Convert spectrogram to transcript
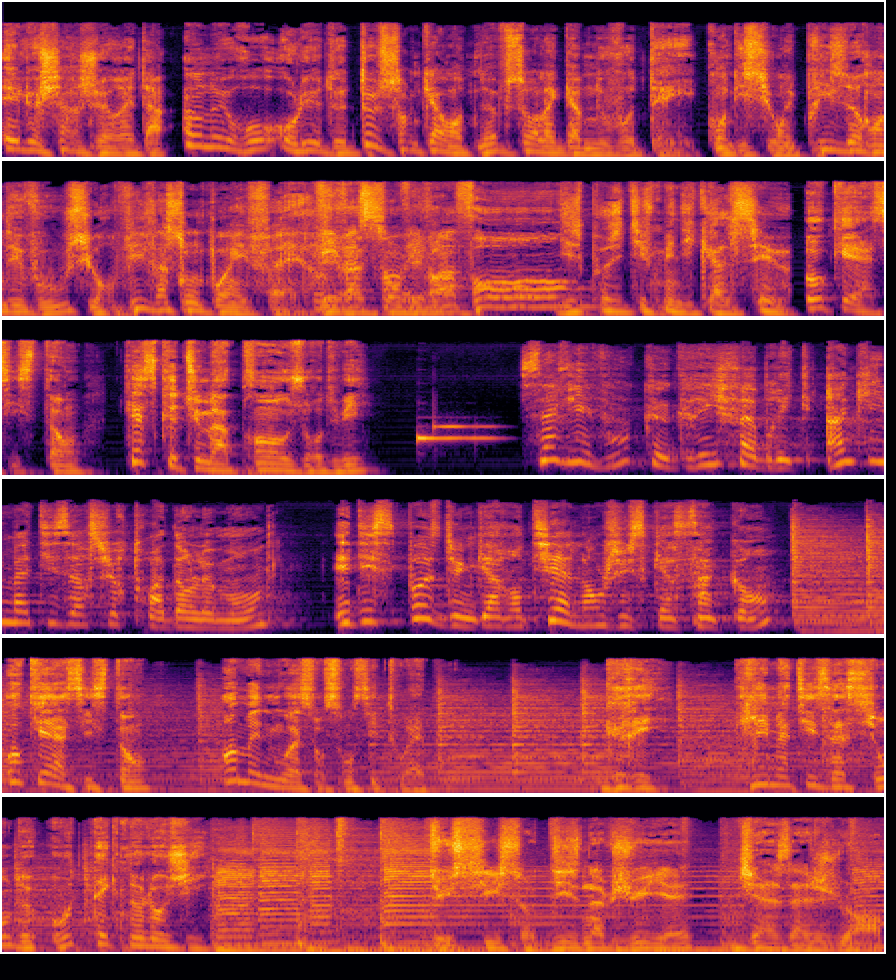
Et le chargeur est à 1 euro au lieu de 249 sur la gamme nouveauté. Conditions et prise de rendez-vous sur vivasson.fr. Vivasson, vivre à fond. Dispositif médical CE. Ok, assistant. Qu'est-ce que tu m'apprends aujourd'hui? Saviez-vous que Gris fabrique un climatiseur sur trois dans le monde et dispose d'une garantie allant jusqu'à 5 ans? Ok, assistant. Emmène-moi sur son site web. Gris climatisation de haute technologie. Du 6 au 19 juillet, Jazz à Juan.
